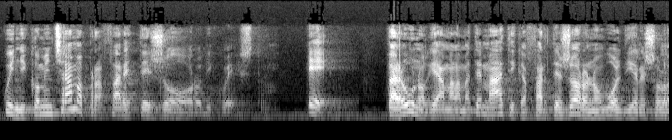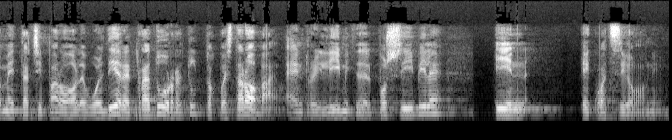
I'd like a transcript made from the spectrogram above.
Quindi cominciamo a fare tesoro di questo. E per uno che ama la matematica, far tesoro non vuol dire solo metterci parole, vuol dire tradurre tutta questa roba, entro i limiti del possibile, in equazioni.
